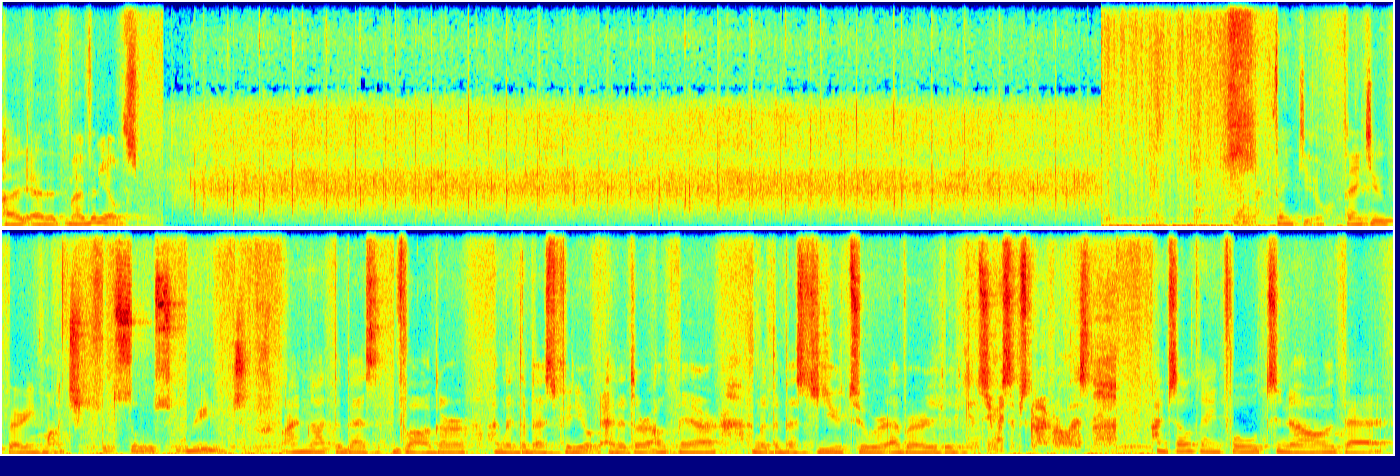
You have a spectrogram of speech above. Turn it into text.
I edit my videos. Thank you. Thank you very much. It's so sweet. I'm not the best vlogger. I'm not the best video editor out there. I'm not the best YouTuber ever. You can see my subscriber list. I'm so thankful to know that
